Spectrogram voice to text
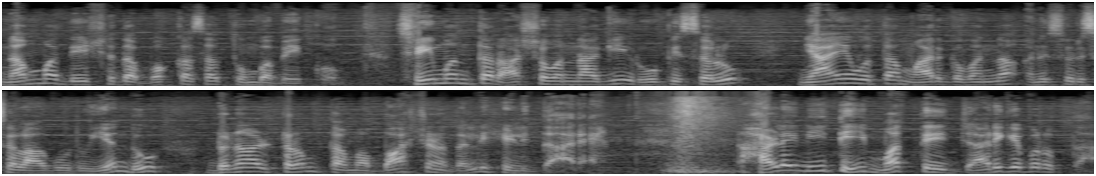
ನಮ್ಮ ದೇಶದ ಬೊಕ್ಕಸ ತುಂಬಬೇಕು. ಶ್ರೀಮಂತ ರಾಷ್ಟ್ರವನ್ನಾಗಿ ರೂಪಿಸಲು ನ್ಯಾಯಯುತ ಮಾರ್ಗವನ್ನು ಅನುಸರಿಸಲಾಗುವುದು ಎಂದು ಡೊನಾಲ್ಡ್ ಟ್ರಂಪ್ ತಮ್ಮ ಭಾಷಣದಲ್ಲಿ ಹೇಳಿದ್ದಾರೆ. ಹಳೆ ನೀತಿ ಮತ್ತೆ ಜಾರಿಗೆ ಬರುತ್ತಾ?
